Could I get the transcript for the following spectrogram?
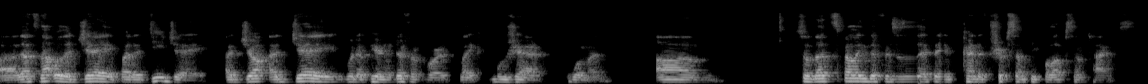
Uh, that's not with a J, but a DJ. A J would appear in a different word like mujer, woman. Um, so that spelling differences, I think, kind of trips some people up sometimes.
